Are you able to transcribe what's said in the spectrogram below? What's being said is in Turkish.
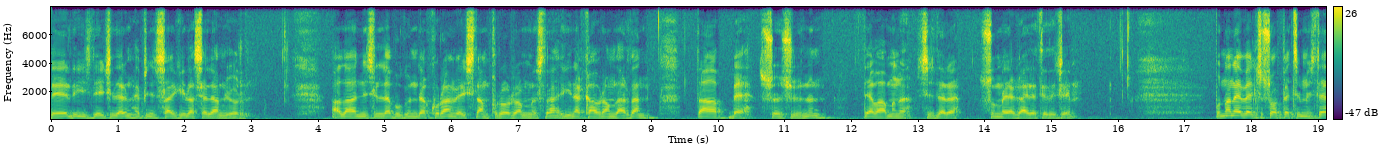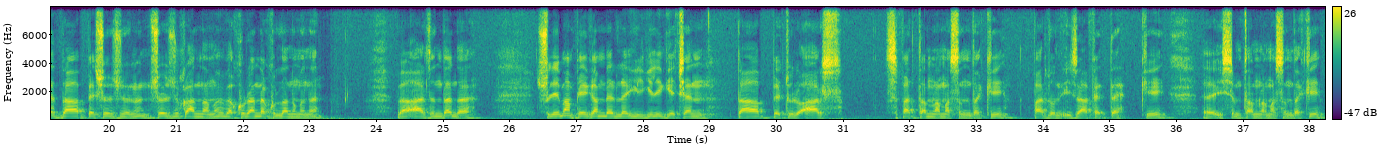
Değerli izleyicilerim, hepinizi saygıyla selamlıyorum. Allah'ın izniyle bugün de Kur'an ve İslam programımızda yine kavramlardan Dabbe sözcüğünün devamını sizlere sunmaya gayret edeceğim. Bundan evvelki sohbetimizde Dabbe sözcüğünün sözlük anlamı ve Kur'an'da kullanımını ve ardından da Süleyman peygamberle ilgili geçen Dabbetül Arz sıfat tamlamasındaki pardon izafetteki e, isim tamlamasındaki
